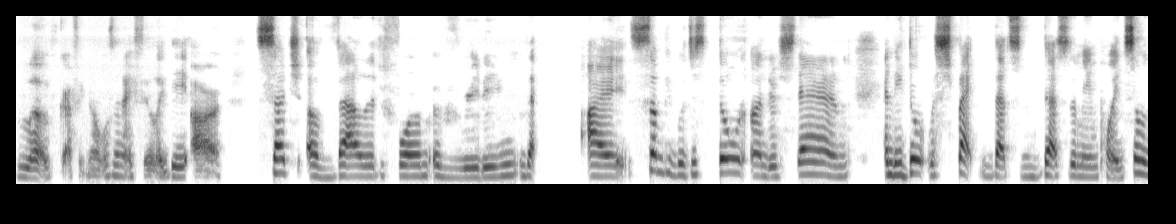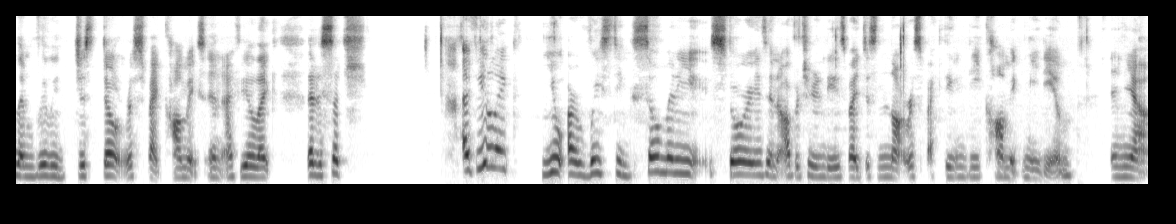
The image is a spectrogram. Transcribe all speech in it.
love graphic novels and i feel like they are such a valid form of reading that I some people just don't understand and they don't respect. That's that's the main point. Some of them really just don't respect comics, and I feel like that is such. I feel like you are wasting so many stories and opportunities by just not respecting the comic medium. And yeah.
